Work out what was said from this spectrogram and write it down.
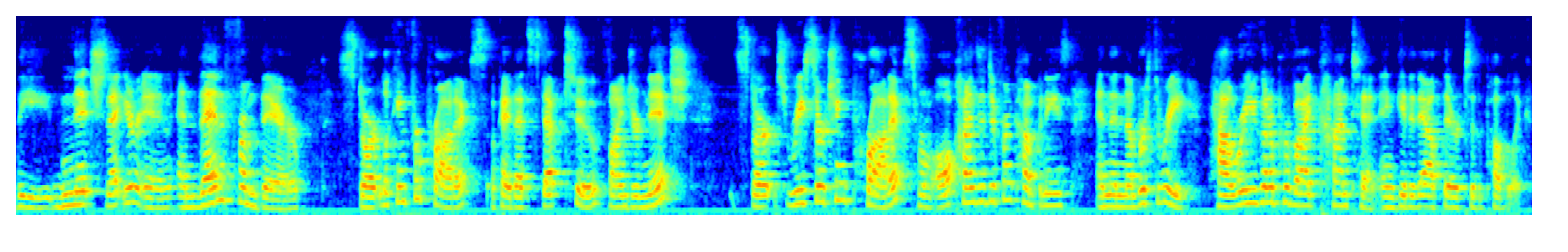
the niche that you're in and then from there start looking for products okay that's step 2 find your niche start researching products from all kinds of different companies and then number 3 how are you going to provide content and get it out there to the public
